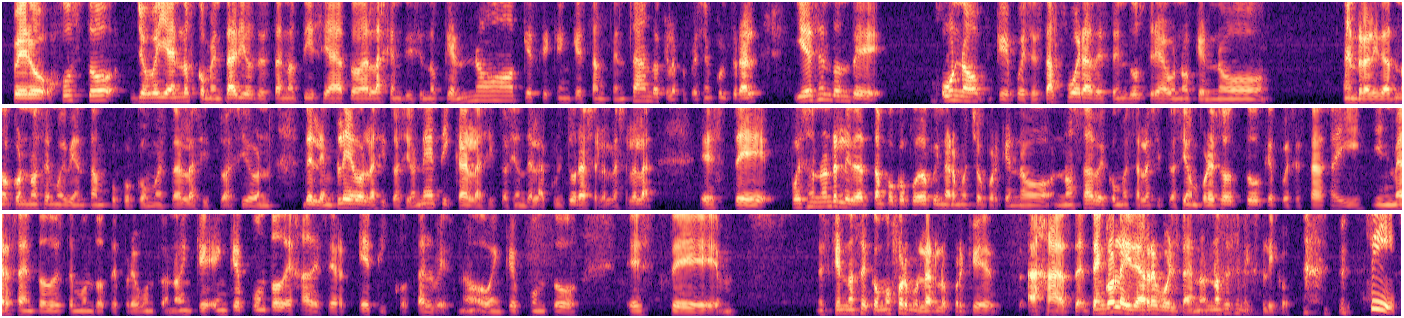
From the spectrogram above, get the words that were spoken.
Pero justo yo veía en los comentarios de esta noticia a toda la gente diciendo que no, que es que en qué están pensando, que la apropiación cultural, y es en donde uno que pues está fuera de esta industria, uno que no, en realidad no conoce muy bien tampoco cómo está la situación del empleo, la situación ética, la situación de la cultura, shalala, shalala, este, pues uno en realidad tampoco puede opinar mucho porque no, no sabe cómo está la situación. Por eso tú que pues estás ahí inmersa en todo este mundo, te pregunto, ¿no? ¿En qué, en qué punto deja de ser ético, tal vez, ¿no? O en qué punto, este, es que no sé cómo formularlo porque Ajá, tengo la idea revuelta, ¿no? No sé si me explico. Sí,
